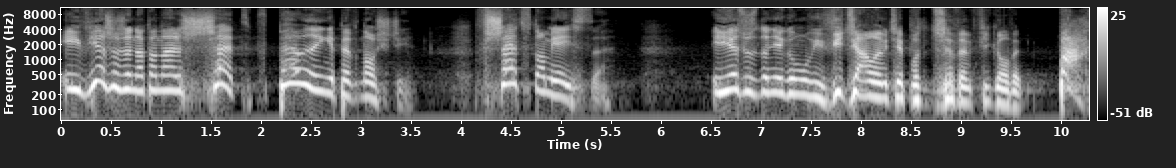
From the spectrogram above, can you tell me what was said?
i wierzę, że Natanael szedł w pełnej niepewności. Wszedł w to miejsce. I Jezus do niego mówi: Widziałem cię pod drzewem figowym. Pach!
